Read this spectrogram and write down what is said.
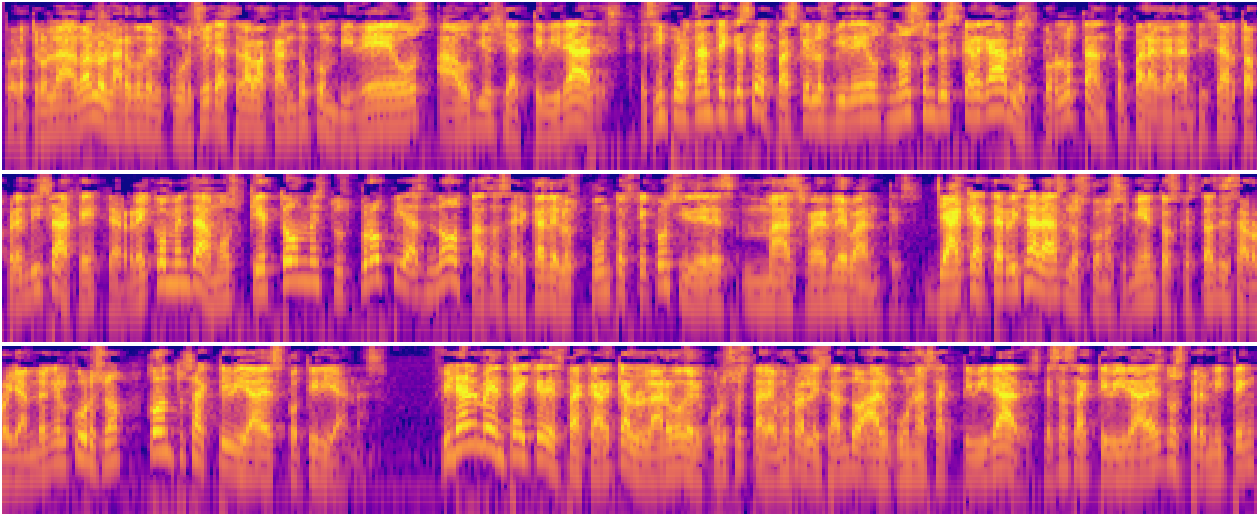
Por otro lado, a lo largo del curso irás trabajando con videos, audios y actividades. Es importante que sepas que los videos no son descargables, por lo tanto, para garantizar tu aprendizaje, te recomendamos que tomes tus propias notas acerca de los puntos que consideres más relevantes, ya que aterrizarás los conocimientos que estás desarrollando en el curso con tus actividades cotidianas. Finalmente hay que destacar que a lo largo del curso estaremos realizando algunas actividades. Esas actividades nos permiten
